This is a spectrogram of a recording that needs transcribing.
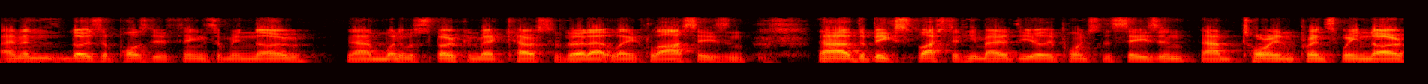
And then those are positive things, and we know um, when it was spoken about Caris LeVert at length last season, uh, the big splash that he made at the early points of the season. Um, Taurean Prince, we know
